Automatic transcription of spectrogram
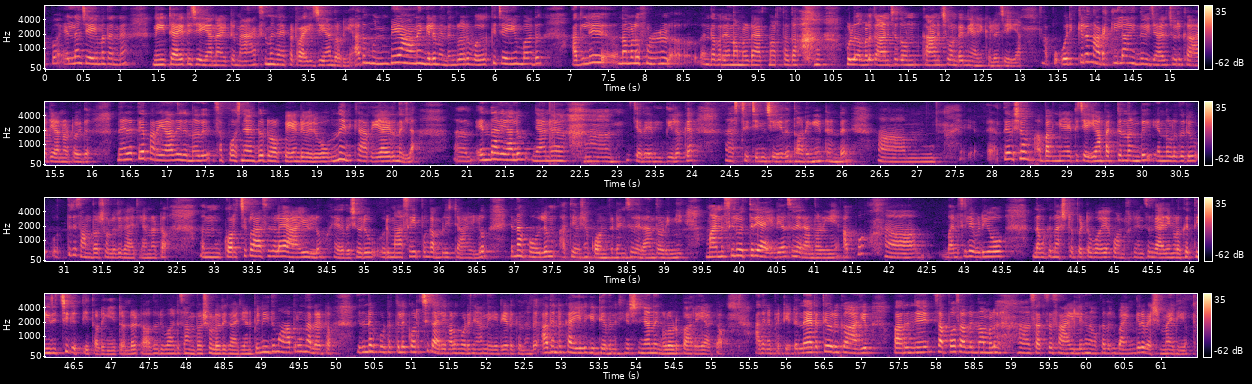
അപ്പോൾ എല്ലാം ചെയ്യുമ്പോൾ തന്നെ നീറ്റായിട്ട് ചെയ്യാനായിട്ട് മാക്സിമം ഞാൻ ഇപ്പോൾ ട്രൈ ചെയ്യാൻ തുടങ്ങി. അത് മുൻപേ ആണെങ്കിലും എന്തെങ്കിലും ഒരു വർക്ക് ചെയ്യുമ്പോൾ അത് അതിൽ നമ്മൾ ഫുൾ എന്താ പറയുക നമ്മളുടെ ആത്മാർത്ഥത ഫുൾ നമ്മൾ കാണിച്ചത് കാണിച്ചുകൊണ്ട് തന്നെ ആയിരിക്കുമല്ലോ ചെയ്യാം. അപ്പോൾ ഒരിക്കലും നടക്കില്ല എന്ന് വിചാരിച്ചൊരു കാര്യമാണ് കേട്ടോ ഇത്. നേരത്തെ പറയാതിരുന്നത് സപ്പോസ് ഞാനിത് ഡ്രോപ്പ് ചെയ്യേണ്ടി വരുമോ ഒന്നും എനിക്ക് അറിയായിരുന്നില്ല എന്തായാലും ഞാൻ ചെറിയ രീതിയിലൊക്കെ സ്റ്റിച്ചിങ് ചെയ്ത് തുടങ്ങിയിട്ടുണ്ട്. അത്യാവശ്യം ഭംഗിയായിട്ട് ചെയ്യാൻ പറ്റുന്നുണ്ട് എന്നുള്ളതൊരു ഒത്തിരി സന്തോഷമുള്ളൊരു കാര്യമാണ് കേട്ടോ. കുറച്ച് ക്ലാസ്സുകളെ ആയുള്ളൂ. ഏകദേശം ഒരു ഒരു മാസം ഇപ്പം കംപ്ലീറ്റ് ആയുള്ളൂ. എന്നാൽ പോലും അത്യാവശ്യം കോൺഫിഡൻസ് വരാൻ തുടങ്ങി. മനസ്സിൽ ഒത്തിരി ഐഡിയാസ് വരാൻ തുടങ്ങി. അപ്പോൾ മനസ്സിലെവിടെയോ നമുക്ക് നഷ്ടപ്പെട്ടു പോയ കോൺഫിഡൻസും കാര്യങ്ങളൊക്കെ തിരിച്ച് കിട്ടി തുടങ്ങിയിട്ടുണ്ട് കേട്ടോ. അതൊരുപാട് സന്തോഷമുള്ളൊരു കാര്യമാണ്. പിന്നെ ഇത് മാത്രമൊന്നല്ല കേട്ടോ. ഇതിന്റെ കൂട്ടത്തിൽ കുറച്ച് കാര്യങ്ങളും കൂടെ ഞാൻ നേടിയെടുക്കുന്നുണ്ട്. അതെന്റെ കയ്യിൽ കിട്ടിയതിന് ശേഷം ഞാൻ നിങ്ങളോട് പറയാം കേട്ടോ. അതിനെ പറ്റിയിട്ട് നേരത്തെ ഒരു കാര്യം പറഞ്ഞ് സപ്പോസ് അതിന് നമ്മൾ സക്സസ് ആയില്ലെങ്കിൽ നമുക്കതൊരു ഭയങ്കര വിഷമമായിരിക്കും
